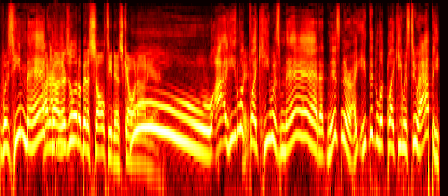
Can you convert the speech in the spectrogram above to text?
Was he mad? I don't know. mean- There's a little bit of saltiness going on here. Ooh, I, he looked like he was mad at Knizner. I, he didn't look like he was too happy.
